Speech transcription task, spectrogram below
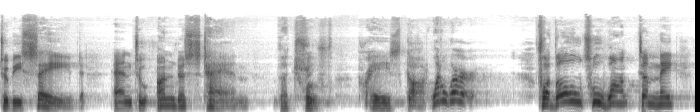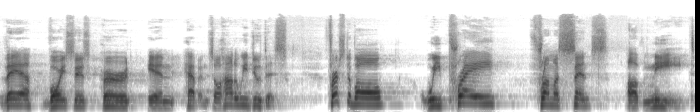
to be saved and to understand the truth. Praise God. What a word. For those who want to make their voices heard in heaven. So, how do we do this? First of all, we pray from a sense of need.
